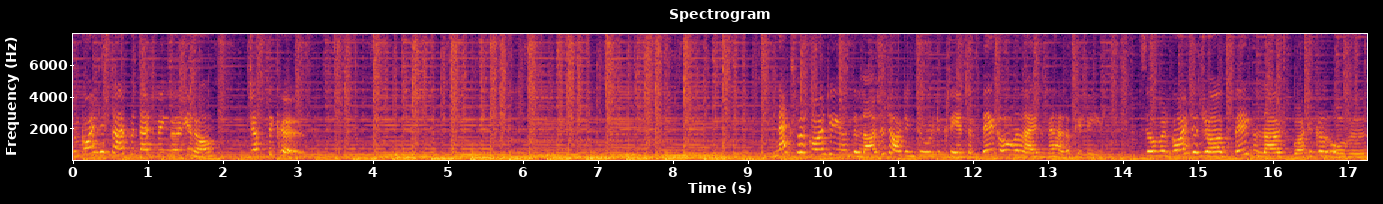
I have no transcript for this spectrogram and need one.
We're going to start with that finger, you know, just because. Next we're going to use the larger dotting tool to create the big oval eyes of the Hello Kitty. So we're going to draw big large vertical ovals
